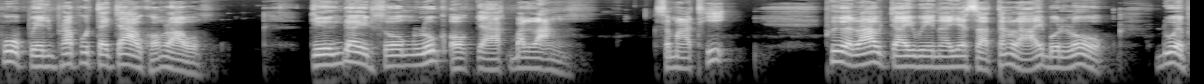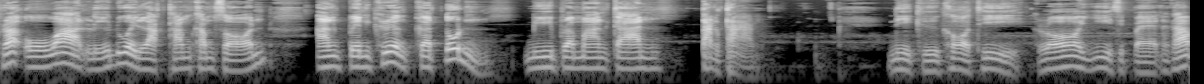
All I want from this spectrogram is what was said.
ผู้เป็นพระพุทธเจ้าของเรา จึงได้ทรงลุกออกจากบัลลังก์สมาธิ เพื่อเล่าใจเวนยสัตว์ทั้งหลายบนโลก ด้วยพระโอวาทหรือด้วยหลักธรรมคำสอน อันเป็นเครื่องกระตุ้นมีประมาณการต่างๆ นี่คือข้อที่ 128 นะครับ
